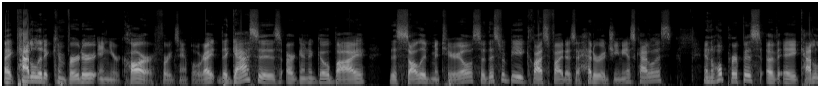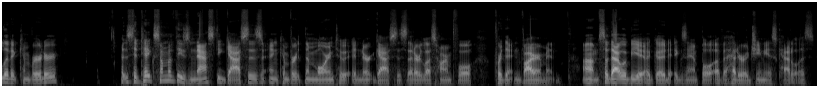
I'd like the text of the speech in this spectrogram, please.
a catalytic converter in your car, for example, right? The gases are going to go by this solid material. So this would be classified as a heterogeneous catalyst. And the whole purpose of a catalytic converter is to take some of these nasty gases and convert them more into inert gases that are less harmful for the environment. Um, so that would be a good example of a heterogeneous catalyst.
